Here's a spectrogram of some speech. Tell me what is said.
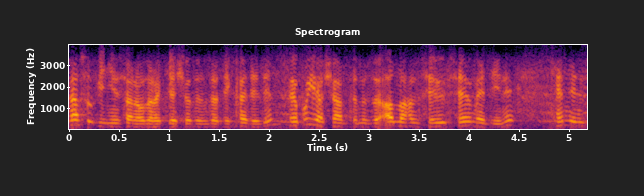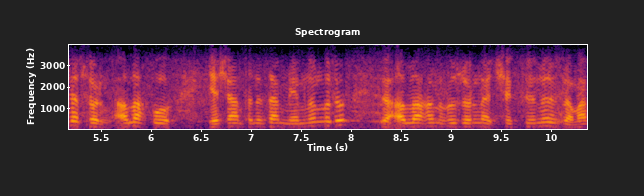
nasıl bir insan olarak yaşadığınıza dikkat edin ve bu yaşantınızı Allah'ın sevip sevmediğini kendinize sorun. Allah bu yaşantınızdan memnun mudur? Ve Allah'ın huzuruna çıktığınız zaman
